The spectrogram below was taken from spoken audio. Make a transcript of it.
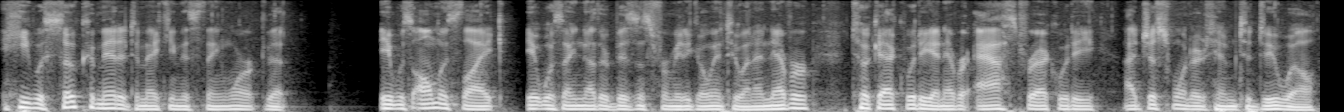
he was so committed to making this thing work that it was almost like it was another business for me to go into. And I never took equity, I never asked for equity. I just wanted him to do well.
